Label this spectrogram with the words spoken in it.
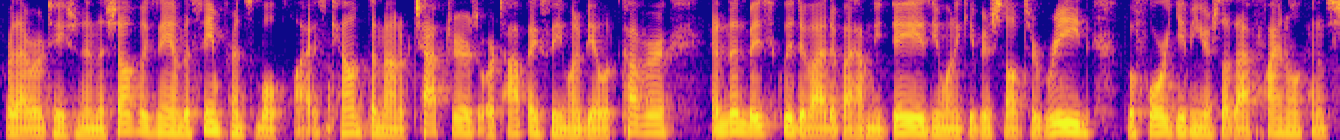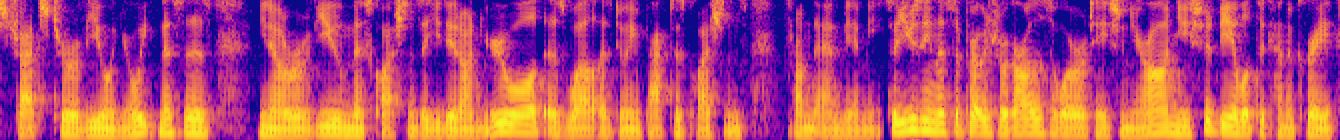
for that rotation in the shelf exam, the same principle applies. Count the amount of chapters or topics that you want to be able to cover, and then basically divide it by how many days you want to give yourself to read before giving yourself that final kind of stretch to review on your weaknesses, you know, review missed questions that you did on UWorld, as well as doing practice questions from the NBME. So using this approach, regardless of what rotation you're on, you should be able to kind of create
